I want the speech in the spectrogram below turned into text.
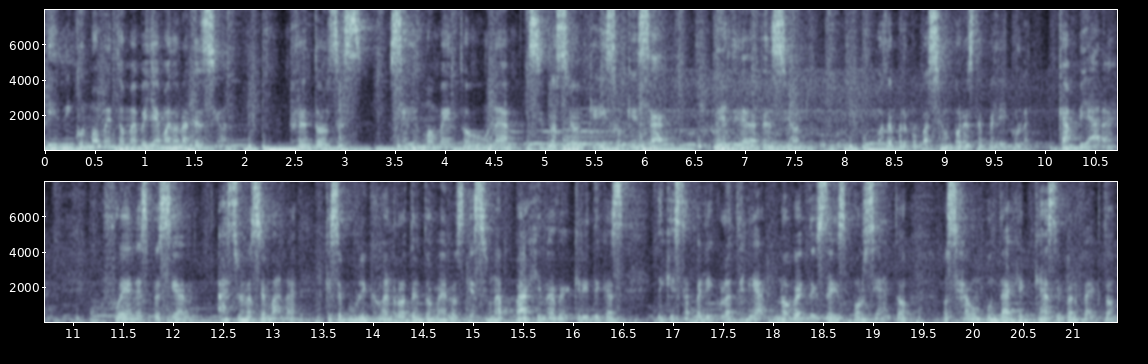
y en ningún momento me había llamado la atención. Pero entonces, si hay un momento o una situación que hizo que esa pérdida de atención o de preocupación por esta película cambiara, fue en especial hace una semana que se publicó en Rotten Tomatoes, que es una página de críticas, de que esta película tenía 96%, o sea, un puntaje casi perfecto.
